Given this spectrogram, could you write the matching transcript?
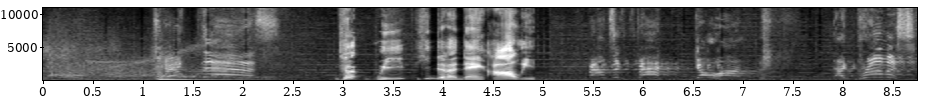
Take this! Weave, he did a dang ollie. Bounce it back, Gohan! I promise!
